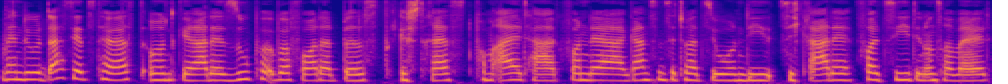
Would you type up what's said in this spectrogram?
wenn du das jetzt hörst und gerade super überfordert bist, gestresst vom Alltag, von der ganzen Situation, die sich gerade vollzieht in unserer Welt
